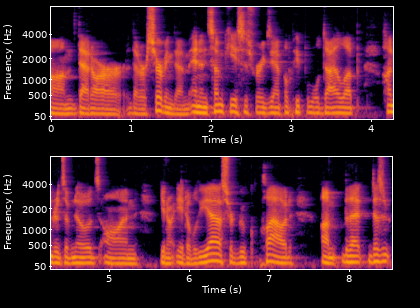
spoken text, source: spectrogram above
um, that are that are serving them. And in some cases, for example, people will dial up hundreds of nodes on you know AWS or Google Cloud, um, but that doesn't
